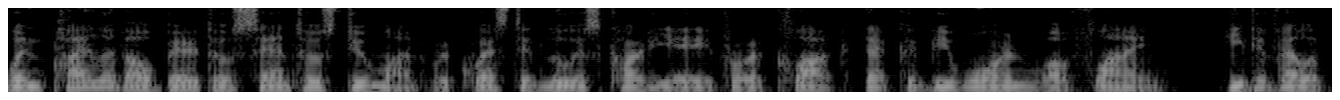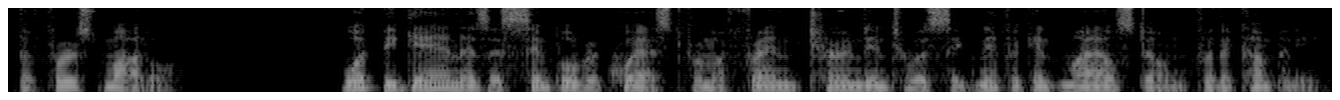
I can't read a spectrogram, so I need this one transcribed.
When pilot Alberto Santos Dumont requested Louis Cartier for a clock that could be worn while flying, he developed the first model. What began as a simple request from a friend turned into a significant milestone for the company.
